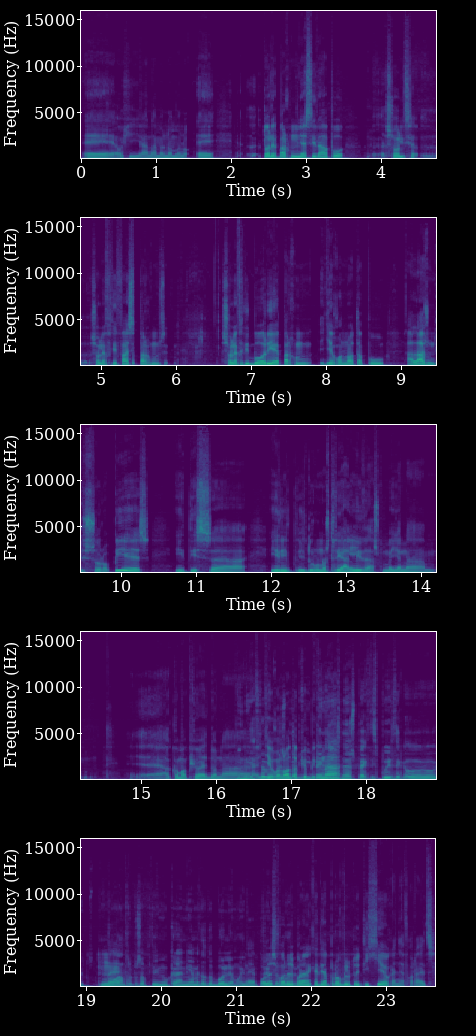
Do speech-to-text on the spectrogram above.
Ε, όχι αναμενόμενο. Ε, τώρα υπάρχουν μια σειρά από. Σε όλη, σε όλη αυτή τη φάση υπάρχουν. Σε όλη αυτή την πορεία υπάρχουν γεγονότα που αλλάζουν τις ισορροπίες ή, τις, α, ή λειτουργούν ως τριαλίδα ας πούμε, για να ε, ακόμα πιο έντονα Είναι γι' αυτό που γεγονότα, είπες, πιο είπε πυκνά. Ένας νέος παίκτης που ήρθε ο, Ναι. ο άνθρωπος από την Ουκρανία μετά τον πόλεμο. ή Ναι, πριν πολλές τον φορές μπορεί να πόλεμο. είναι κάτι απρόβλεπτο ή τυχαίο καμιά φορά έτσι.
